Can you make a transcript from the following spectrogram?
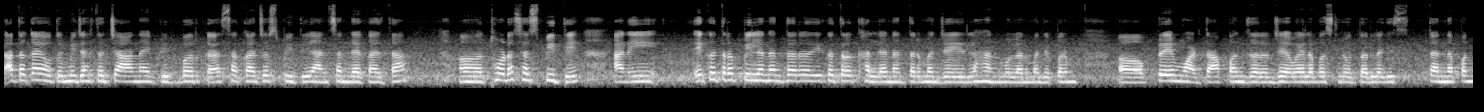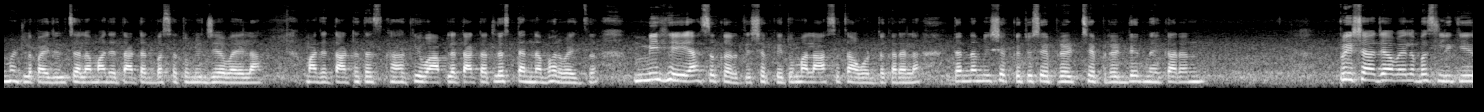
आता काय होतं मी जास्त चहा नाही पित बरं का सकाळचंच पिते आणि संध्याकाळचा थोडासाच पिते. आणि एकत्र पिल्यानंतर एकत्र खाल्ल्यानंतर म्हणजे लहान मुलांमध्ये पण प्रेम वाढतं. आपण जर जेवायला बसलो तर लगेच त्यांना पण म्हटलं पाहिजे चला माझ्या ताटात बसा तुम्ही जेवायला. माझ्या ताटातच खा किंवा आपल्या ताटातलंच त्यांना भरवायचं. मी हे असं करते शक्यतो. मला असंच आवडतं करायला. त्यांना मी शक्यतो सेपरेट सेपरेट देत नाही. कारण प्रिशा जेवायला बसली की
